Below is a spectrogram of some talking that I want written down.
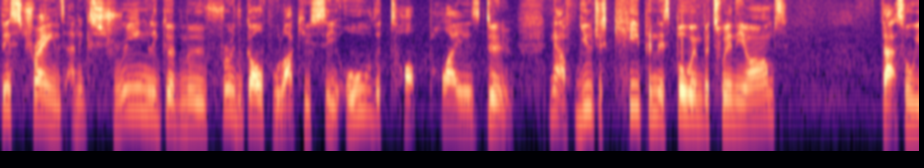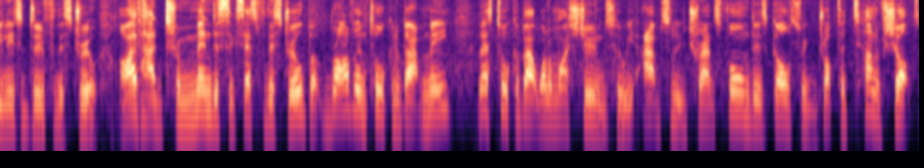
This trains an extremely good move through the golf ball like you see all the top players do. Now, if you just keeping this ball in between the arms, that's all you need to do for this drill. I've had tremendous success for this drill, but rather than talking about me, let's talk about one of my students who he absolutely transformed his golf swing, dropped a ton of shots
